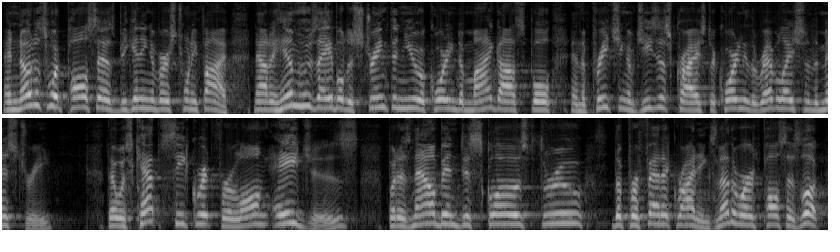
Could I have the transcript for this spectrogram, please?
And notice what Paul says beginning in verse 25. Now, to him who's able to strengthen you according to my gospel and the preaching of Jesus Christ, according to the revelation of the mystery, that was kept secret for long ages, but has now been disclosed through the prophetic writings. In other words, Paul says, Look,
